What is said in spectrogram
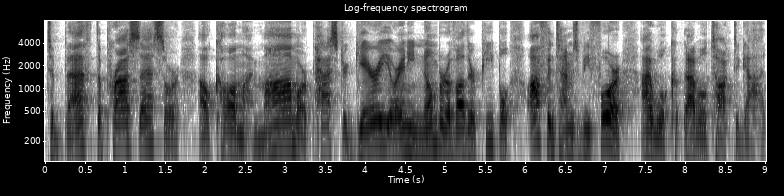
to Beth to process, or I'll call my mom or Pastor Gary or any number of other people, oftentimes before I will, I will talk to God.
